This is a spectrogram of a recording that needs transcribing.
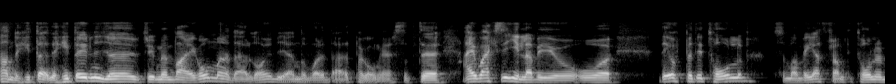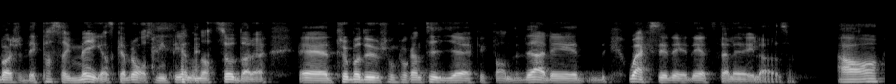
Fan, du hittar, du hittar ju nya utrymmen varje gång man är där och då har ju vi ändå varit där ett par gånger. Så att, eh, Waxy gillar vi ju och det är öppet till 12, så man vet fram till 12 börjar, så det passar ju mig ganska bra som inte är någon nattsuddare. Eh, trubadur från klockan 10, fy fan, det där det är, Waxy det, det är ett ställe jag gillar alltså. Ja,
